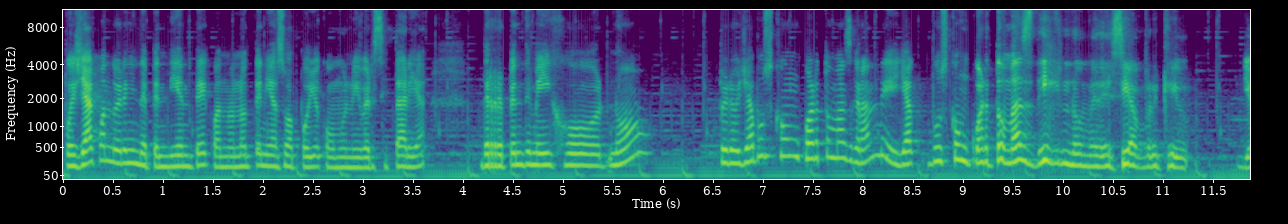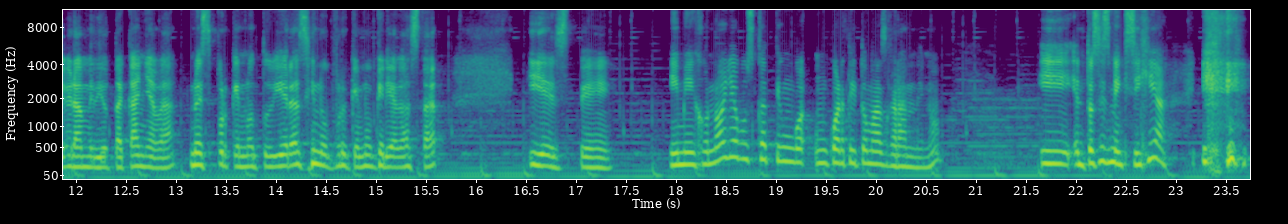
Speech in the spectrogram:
pues ya cuando era independiente, cuando no tenía su apoyo como universitaria, de repente me dijo, no, pero ya busco un cuarto más grande, ya busco un cuarto más digno, me decía, porque yo era medio tacaña, ¿verdad? No es porque no tuviera, sino porque no quería gastar. Y este, y me dijo, no, ya búscate un, cuartito más grande, ¿no? Y entonces me exigía.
